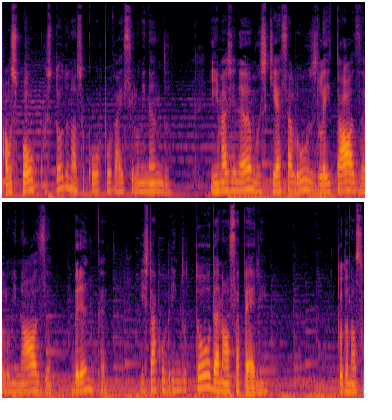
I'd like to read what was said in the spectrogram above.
Aos poucos, todo o nosso corpo vai se iluminando e imaginamos que essa luz leitosa, luminosa, branca, está cobrindo toda a nossa pele, todo o nosso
